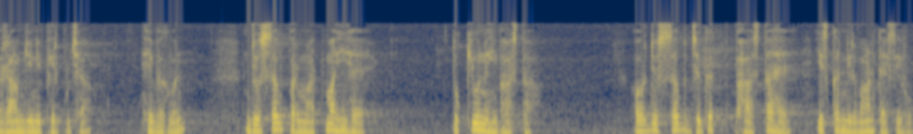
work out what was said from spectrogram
राम जी ने फिर पूछा, हे भगवान, जो सब परमात्मा ही है तो क्यों नहीं भासता? और जो सब जगत भासता है, इसका निर्वाण कैसे हो?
